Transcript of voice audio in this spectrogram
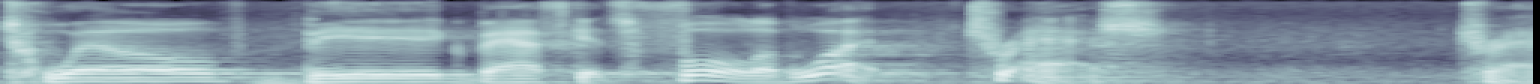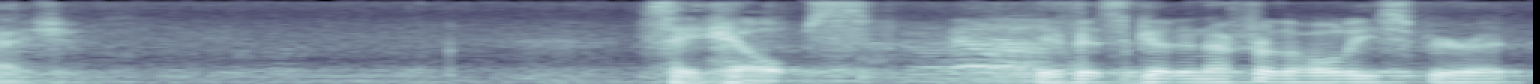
12 big baskets full of what? Trash. Trash. Say helps. helps. If it's good enough for the Holy Spirit,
